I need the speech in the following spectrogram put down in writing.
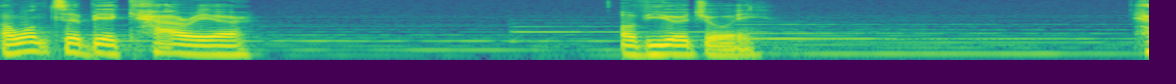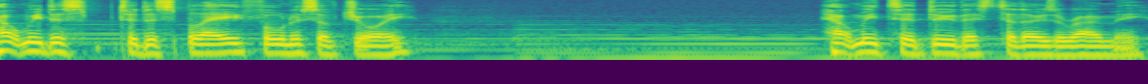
I want to be a carrier of your joy. Help me dis- to display fullness of joy Help me to do this to those around me.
